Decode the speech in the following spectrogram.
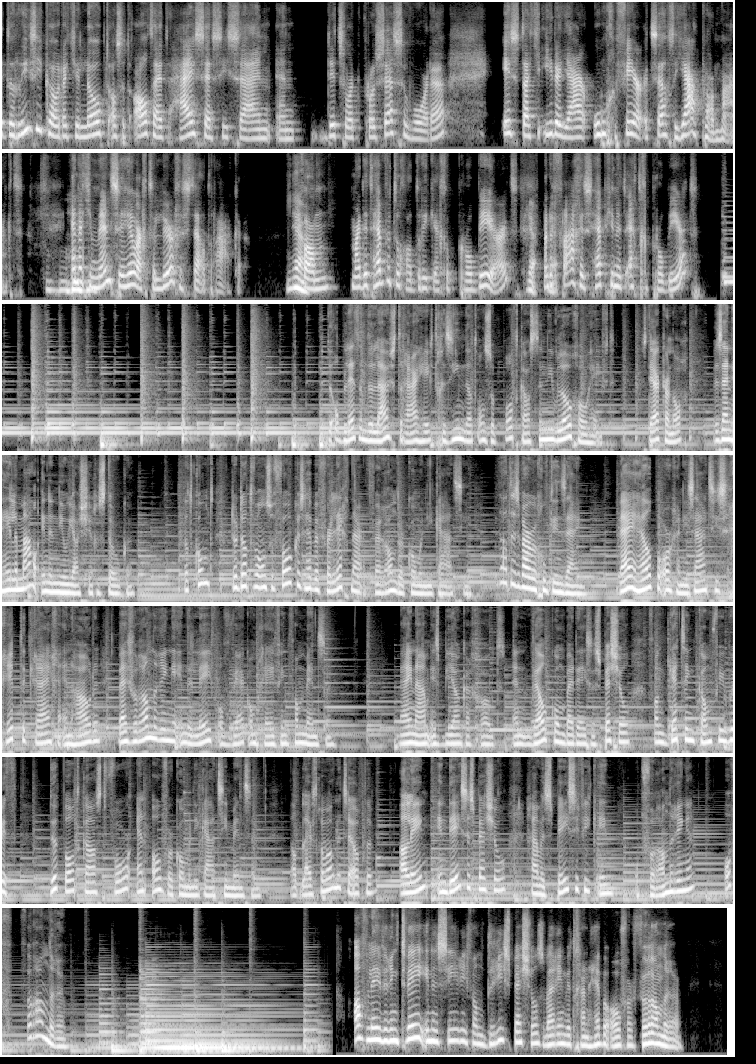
het risico dat je loopt als het altijd high-sessies zijn en dit soort processen worden, is dat je ieder jaar ongeveer hetzelfde jaarplan maakt. En dat je mensen heel erg teleurgesteld raken. Ja. Van, maar dit hebben we toch al drie keer geprobeerd. Ja, maar de vraag is, heb je het echt geprobeerd? De oplettende luisteraar heeft gezien dat onze podcast een nieuw logo heeft. Sterker nog, we zijn helemaal in een nieuw jasje gestoken. Dat komt doordat we onze focus hebben verlegd naar verandercommunicatie. Dat is waar we goed in zijn. Wij helpen organisaties grip te krijgen en houden bij veranderingen in de leef- of werkomgeving van mensen. Mijn naam is Bianca Groot en welkom bij deze special van Getting Comfy With, de podcast voor en over communicatiemensen. Dat blijft gewoon hetzelfde. Alleen in deze special gaan we specifiek in op veranderingen of veranderen. Aflevering 2 in een serie van drie specials waarin we het gaan hebben over veranderen.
